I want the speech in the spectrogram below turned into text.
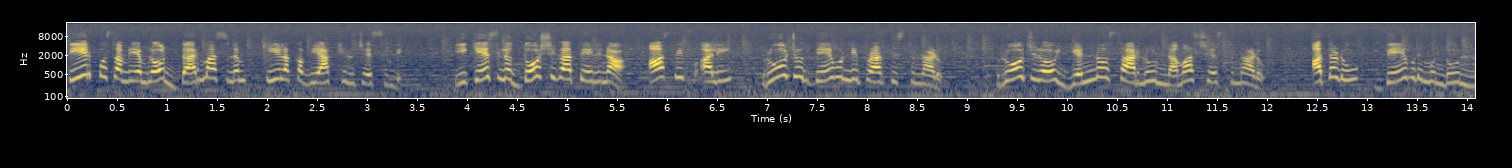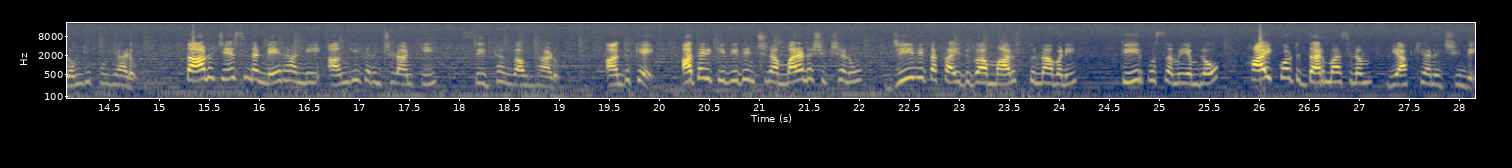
తీర్పు సమయంలో ధర్మాసనం కీలక వ్యాఖ్యలు చేసింది. ఈ కేసులో దోషిగా తేలిన ఆసిఫ్ అలీ రోజు దేవుణ్ణి ప్రార్థిస్తున్నాడు. రోజులో ఎన్నోసార్లు నమాజ్ చేస్తున్నాడు. అతడు దేవుడి ముందు లొంగిపోయాడు. తాను చేసిన నేరాన్ని అంగీకరించడానికి సిద్ధంగా ఉన్నాడు. అందుకే అతడికి విధించిన మరణ శిక్షను జీవిత ఖైదుగా మారుస్తున్నామని తీర్పు సమయంలో హైకోర్టు ధర్మాసనం వ్యాఖ్యానించింది.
